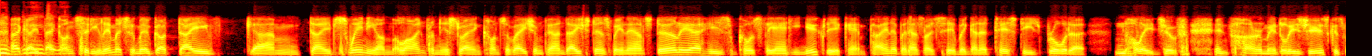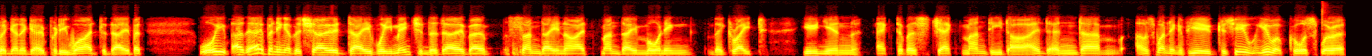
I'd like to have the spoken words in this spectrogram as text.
Okay, back on City Limits, and we've got Dave um, Dave Sweeney on the line from the Australian Conservation Foundation, as we announced earlier. He's, of course, the anti nuclear campaigner, but as I said, we're going to test his broader knowledge of environmental issues because we're going to go pretty wide today. But we, at the opening of the show, Dave, we mentioned that over Sunday night, Monday morning, the great union activist Jack Mundey died, and um, I was wondering if you, because you, you of course were a,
